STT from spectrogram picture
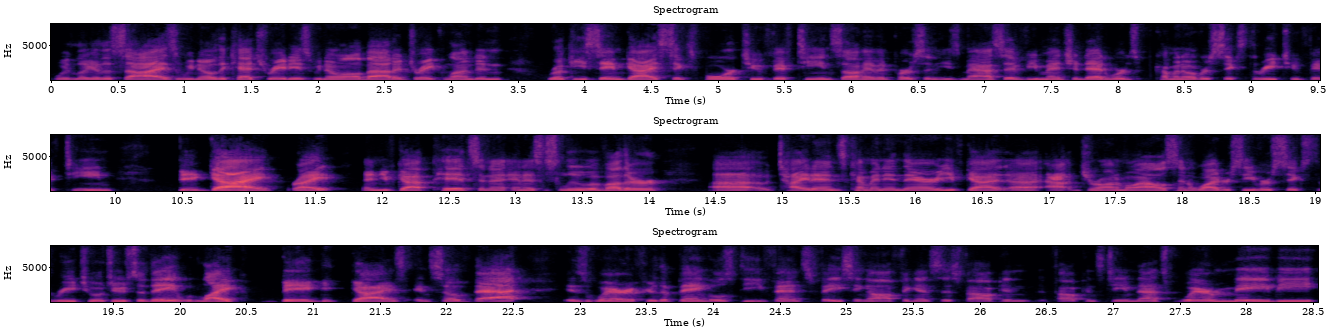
we look at the size. We know the catch radius. We know all about it. Drake London, rookie, same guy, 6'4, 215. Saw him in person. He's massive. You mentioned Edwards coming over 6'3, 215. Big guy, right? And you've got Pitts and a, and a slew of other – uh, tight ends coming in there. You've got uh, Geronimo Allison, a wide receiver, 6'3, 202. So they like big guys. And so that is where, if you're the Bengals defense facing off against this Falcon Falcons team, that's where maybe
